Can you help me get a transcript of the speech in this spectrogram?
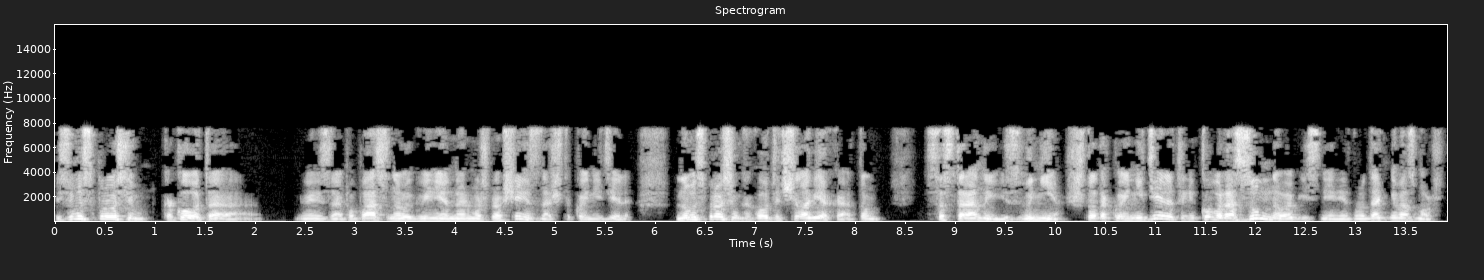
Если мы спросим какого-то я не знаю, Папуаса Новой Гвинеи, наверное, может вообще не знать, что такое неделя. Но мы спросим какого-то человека о том, со стороны, извне, что такое неделя, то никакого разумного объяснения этому дать невозможно.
